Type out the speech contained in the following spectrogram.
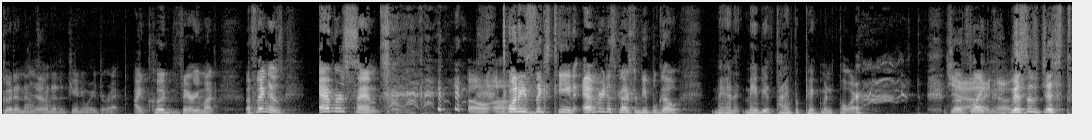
good announcement Yeah. at a January Direct. I could very much. The thing is, ever since Oh, uh, 2016, every discussion people go, man, maybe it's time for Pikmin 4. so it's Yeah, like, I know. this is just.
